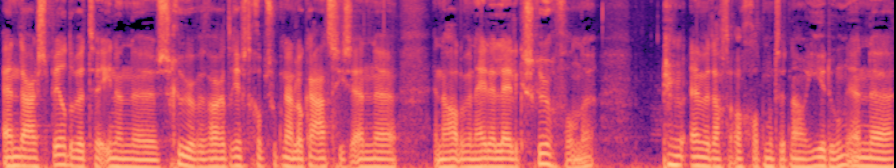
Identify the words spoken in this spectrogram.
En daar speelden we het in een schuur. We waren driftig op zoek naar locaties. En, en daar hadden we een hele lelijke schuur gevonden. En we dachten, oh god, moeten we het nou hier doen? En uh, toen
